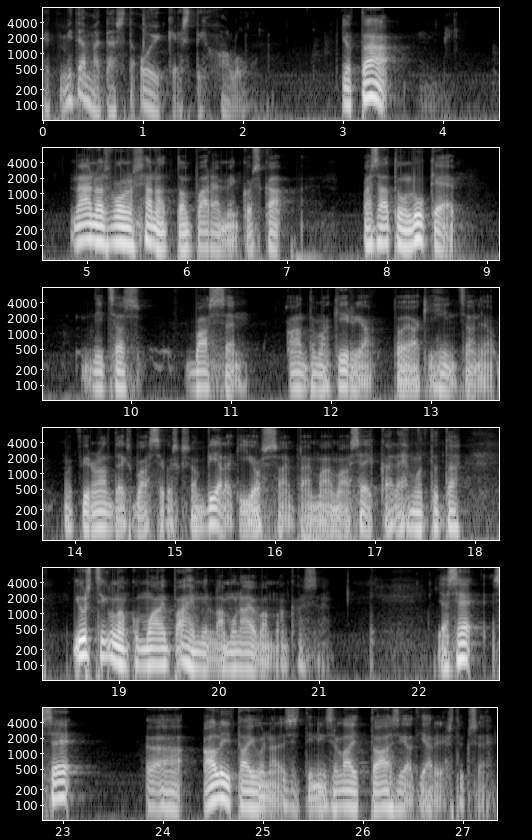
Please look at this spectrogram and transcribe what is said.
Että mitä mä tästä oikeasti haluan. Ja tää, mä en olisi voinut sanoa ton paremmin, koska mä satun lukea itse asiassa Bassen antama kirja Tojakin Hintsan ja mä pyydän anteeksi Basse, koska se on vieläkin jossain päin maailmaa seikkailee, mutta tota, just silloin, kun mä olin pahimmillaan mun aivomman kanssa. Ja se, se ää, alitajunnallisesti, niin se laittoi asiat järjestykseen.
